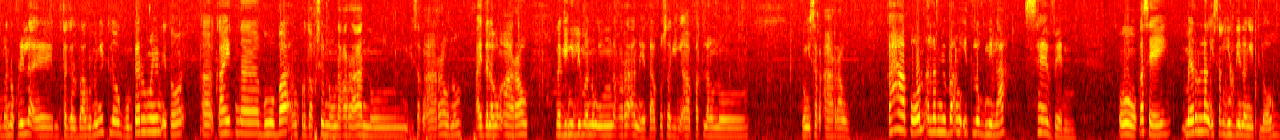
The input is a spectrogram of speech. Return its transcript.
manok nila eh, tagal bago ng itlog. Pero ngayon ito, ah, kahit na bumaba ang production nung nakaraan, nung isang araw, no? Ay, dalawang araw, naging lima nung nakaraan eh, tapos naging apat lang nung, nung isang araw. Kahapon, alam nyo ba ang itlog nila? Seven. Oo, kasi meron lang isang hindi ng itlog.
